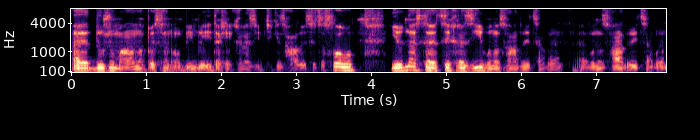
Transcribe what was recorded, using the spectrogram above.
е, дуже мало написано у Біблії, декілька разів тільки згадується це слово. І одне з цих разів воно згадується в е, воно згадується в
